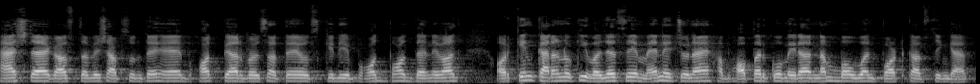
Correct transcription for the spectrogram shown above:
हैश टैग आस्तविश आप सुनते हैं, बहुत प्यार बरसाते हैं, उसके लिए बहुत बहुत धन्यवाद। और किन कारणों की वजह से मैंने चुना है हब हॉपर को मेरा number one podcasting app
